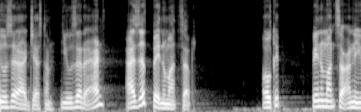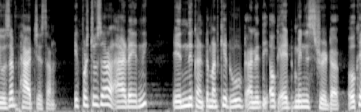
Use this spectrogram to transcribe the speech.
యూజర్ యాడ్ చేస్తాను. User add as a Penumatsa okay Penumatsa అనే యూజర్ యాడ్ చేస్తాను ఇప్పుడు చూసారా యాడ్ అయింది? ఎందుకంటే మనకి రూట్ అనేది ఒక అడ్మినిస్ట్రేటర్ ఓకే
